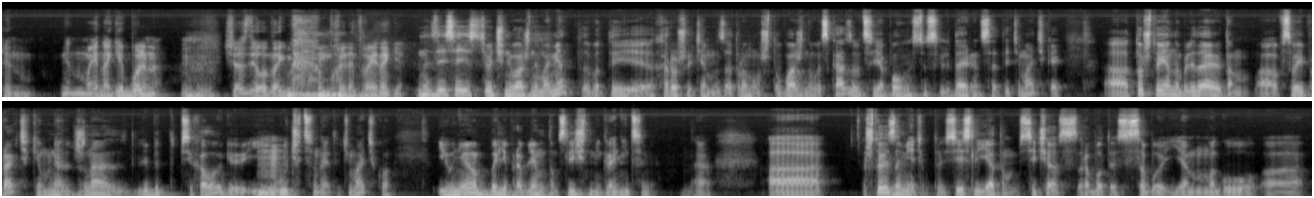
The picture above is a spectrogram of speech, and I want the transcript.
блин, мне моей ноге больно. Мгм. Сейчас сделаю ноги- больно твоей ноге. Ну, здесь есть очень важный момент. Вот ты хорошую тему затронул, что важно высказываться. Я полностью солидарен с этой тематикой. А, то, что я наблюдаю там а, в своей практике, у меня жена любит психологию и Мгм. учится на эту тематику, и у нее были проблемы там с личными границами. да. А, что я заметил? То есть, если я там сейчас работаю с собой, я могу а,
